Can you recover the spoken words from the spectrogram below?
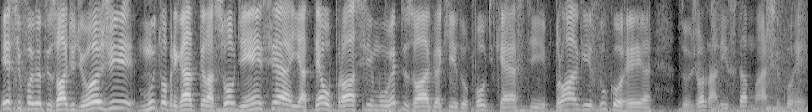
Este foi o episódio de hoje. Muito obrigado pela sua audiência e até o próximo episódio aqui do podcast Blog do Correia do jornalista Márcio Correia.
